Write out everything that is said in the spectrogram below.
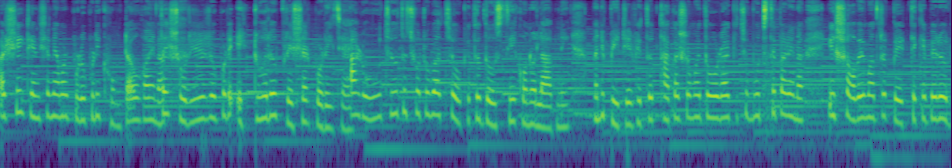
আর সেই টেনশনে আমার পুরোপুরি ঘুমটাও হয় না। তাই শরীরের উপরে একটু হলেও প্রেশার পড়েই যায়। আর ও যেহেতু ছোটো বাচ্চা, ওকে তো দোষ দিয়ে কোনো লাভ নেই। মানে পেটের ভেতর থাকার সময় তো ওরা কিছু বুঝতে পারে না। এই সবে মাত্র পেট থেকে বেরোলো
